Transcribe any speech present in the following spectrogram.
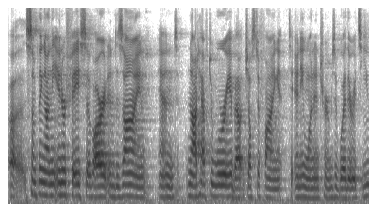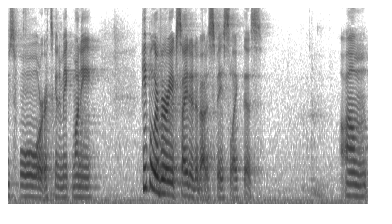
uh, something on the interface of art and design and not have to worry about justifying it to anyone in terms of whether it's useful or it's going to make money. People are very excited about a space like this. Um,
